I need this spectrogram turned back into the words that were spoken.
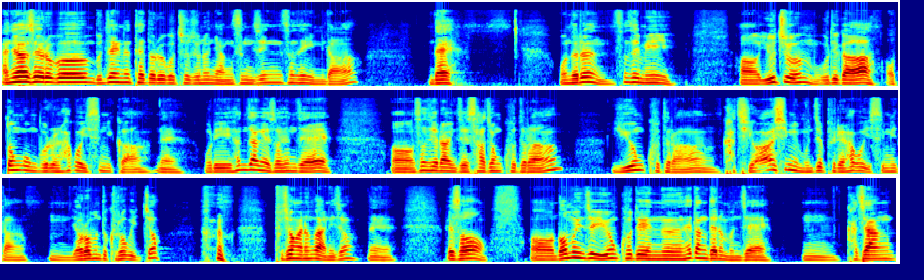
안녕하세요, 여러분. 문제 읽는 태도를 고쳐주는 양승진 선생님입니다. 네. 오늘은 선생님이, 어, 요즘 우리가 어떤 공부를 하고 있습니까? 네. 우리 현장에서 현재, 어, 선생님이랑 이제 사전 코드랑 유용코드랑 같이 열심히 문제풀이를 하고 있습니다. 음, 여러분도 그러고 있죠? 부정하는 거 아니죠? 네. 그래서, 어, 너무 이제 유용코드에 있는 해당되는 문제, 음, 가장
